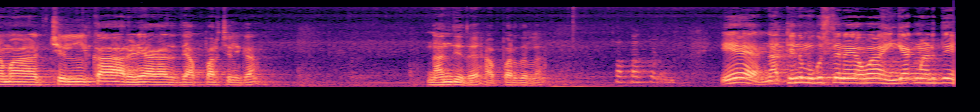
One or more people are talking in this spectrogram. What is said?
ನಮ್ಮ ಚಿಲ್ಕ ರೆಡಿ ಆಗತೈತಿ ಅಪ್ಪಾರ ಚಿಲ್ಕ. ನಂದಿದೆ ಅಪ್ಪಾರ್ದಲ್ಲ. ಏ ನಾ ತಿಂದು ಮುಗಿಸ್ತೇನೆ ಅವ್ವ ಹಿಂಗ್ಯಾಕೆ ಮಾಡ್ತಿ?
